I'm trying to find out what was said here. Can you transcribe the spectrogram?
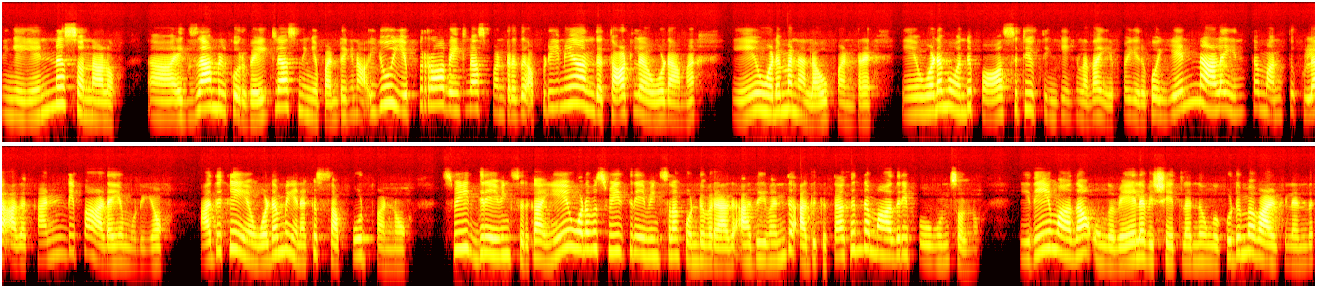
நீங்க என்ன சொன்னாலும் எக்ஸாம்பிளுக்கு ஒரு வெயிட் லாஸ் நீங்க பண்றீங்கன்னா ஐயோ எப்படா வெயிட் லாஸ் பண்றது? அப்படின்னே அந்த தாட்ல ஓடாம ஏன் உடம்ப நான் லவ் பண்றேன்? என் உடம்பு வந்து பாசிட்டிவ் திங்கிங்கில் தான் எப்போ இருக்கும். என்னால் இந்த மந்த்துக்குள்ளே அதை கண்டிப்பாக அடைய முடியும். அதுக்கு என் உடம்பு எனக்கு சப்போர்ட் பண்ணும். ஸ்வீட் கிரேவிங்ஸ் இருக்கா? ஏன் உடம்பு ஸ்வீட் கிரேவிங்ஸ்லாம் கொண்டு வராது. அது வந்து அதுக்கு தகுந்த மாதிரி போகும்னு சொல்லணும். இதே மாதிரி தான் உங்கள் வேலை விஷயத்துலேருந்து உங்கள் குடும்ப வாழ்க்கையிலேருந்து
